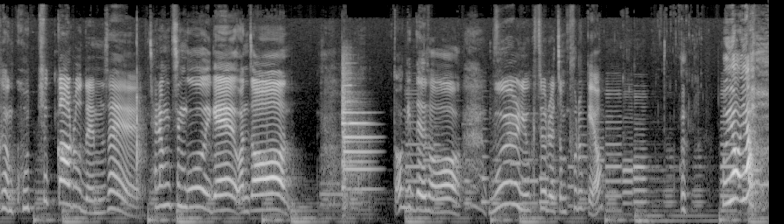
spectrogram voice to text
그냥 고춧가루 냄새. 촬영 친구 이게 완전 떡이 돼서 물 육수를 좀 풀을게요. 어야야.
